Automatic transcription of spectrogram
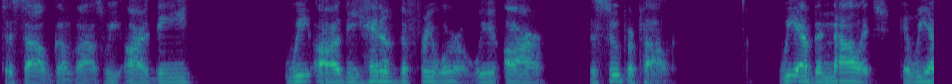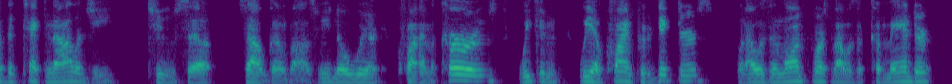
to solve gun violence. We are the we are the head of the free world. We are the superpower. We have the knowledge and we have the technology to sell, solve gun violence. We know where crime occurs. We can we have crime predictors. When I was in law enforcement, I was a commander.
